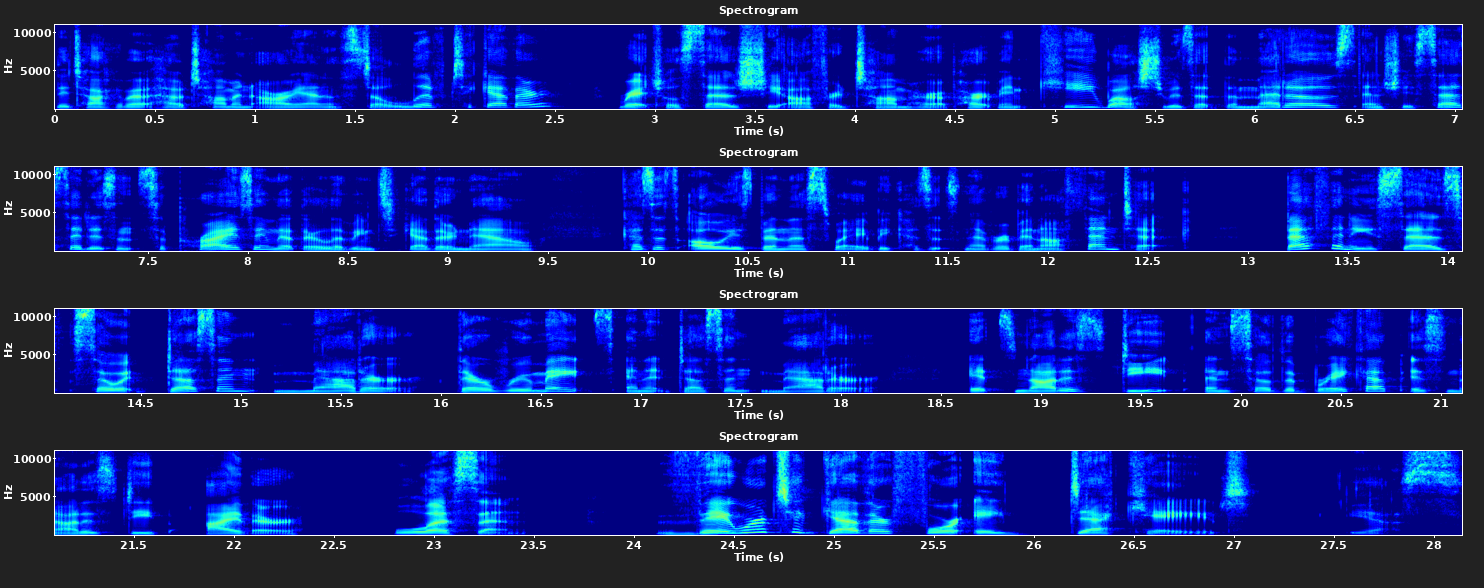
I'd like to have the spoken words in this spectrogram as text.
They talk about how Tom and Ariana still live together. Rachel says she offered Tom her apartment key while she was at the Meadows, and she says it isn't surprising that they're living together now because it's always been this way because it's never been authentic. Bethenny says, so it doesn't matter. They're roommates and it doesn't matter. It's not as deep, and so the breakup is not as deep either. Listen, they were together for a decade. yes.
